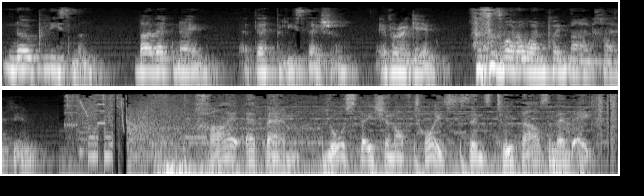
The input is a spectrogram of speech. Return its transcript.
no policeman by that name at that police station ever again. This is 101.9 Chai FM. Chai FM, your station of choice since 2008.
